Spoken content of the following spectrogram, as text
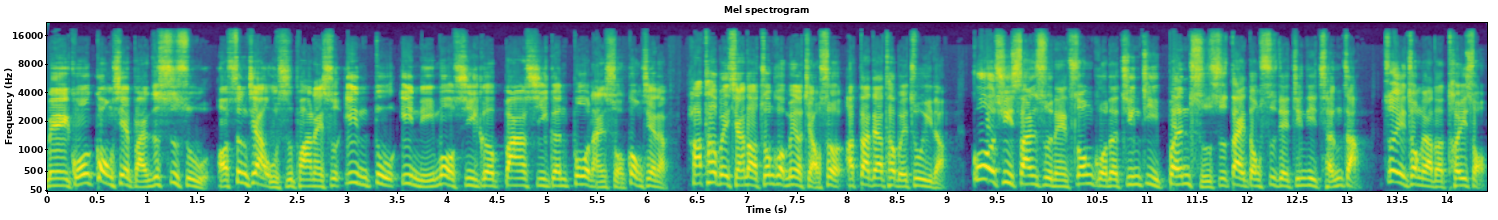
美国贡献百分之四十五，而剩下五十趴呢是印度、印尼、墨西哥、巴西跟波兰所贡献的。他特别强调中国没有角色啊，大家特别注意的。过去三十年，中国的经济奔驰是带动世界经济成长最重要的推手。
